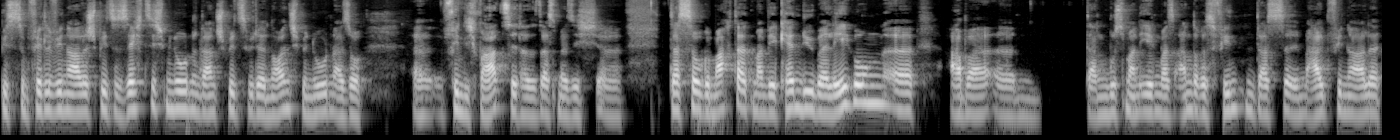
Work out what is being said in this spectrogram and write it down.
bis zum Viertelfinale spielst du 60 Minuten und dann spielst du wieder 90 Minuten. Also äh, finde ich Wahnsinn, also dass man sich äh, das so gemacht hat. Man, wir kennen die Überlegung, äh, aber ähm, dann muss man irgendwas anderes finden, dass im Halbfinale,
